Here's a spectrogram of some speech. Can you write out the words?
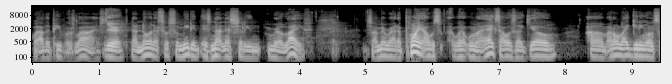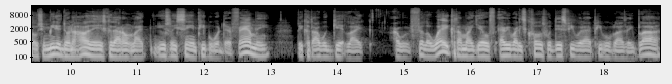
with other people's lives. Yeah. Now knowing that social media is not necessarily real life. So I remember at a point I was with with my ex, I was like, yo. Um, I don't like getting on social media during the holidays because I don't like usually seeing people with their family because I would get like I would feel away because I'm like, yo, if everybody's close with this people, that people, blah, blah, blah,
